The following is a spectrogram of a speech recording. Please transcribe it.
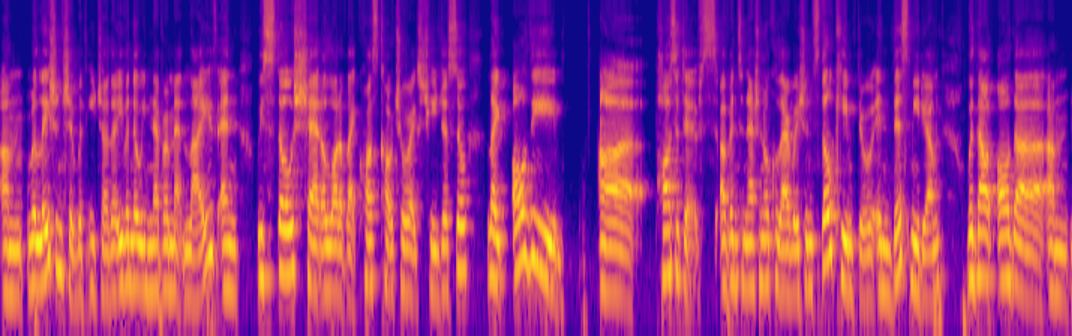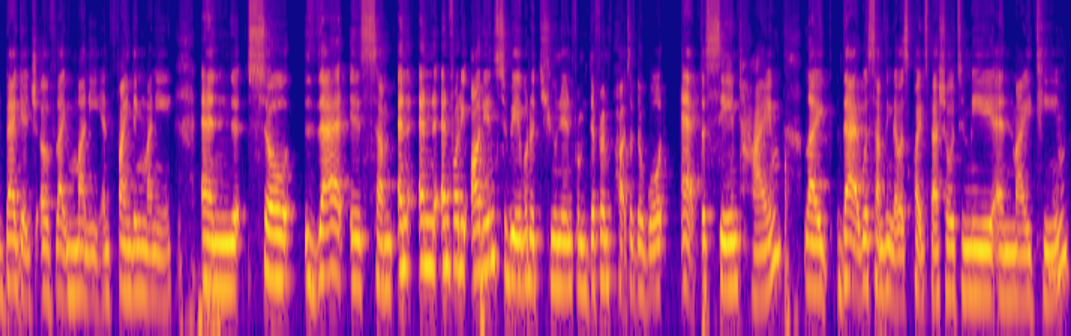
um, relationship with each other even though we never met live and we still shared a lot of like cross-cultural exchanges. So like all the uh positives of international collaboration still came through in this medium without all the um, baggage of like money and finding money. And so that is some and and and for the audience to be able to tune in from different parts of the world at the same time like that was something that was quite special to me and my team.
